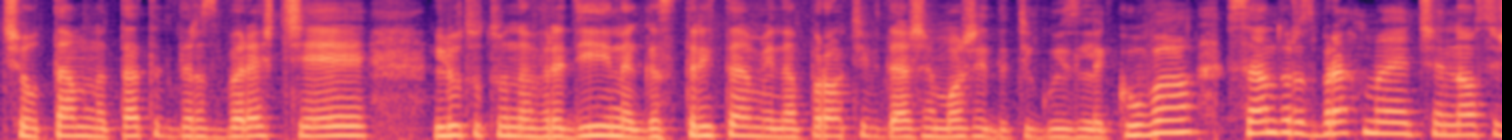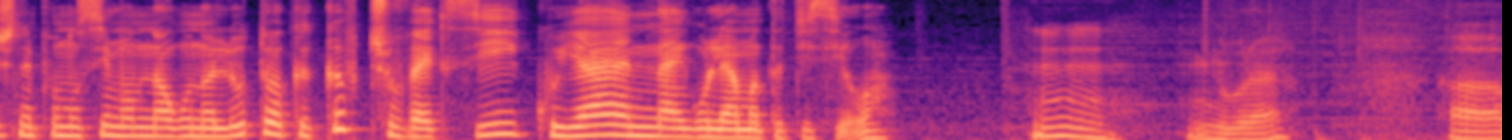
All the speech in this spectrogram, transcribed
че оттам нататък да разбереш, че лютото не вреди на гастрита, ами напротив, даже може да ти го излекува. Сандо, разбрахме, че носиш непоносимо много на люто. А какъв човек си? Коя е най-голямата ти сила? М- добре. А,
